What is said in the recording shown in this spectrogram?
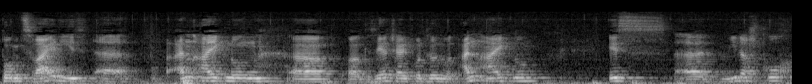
Punkt 2, die äh, Aneignung, äh, gesellschaftliche Produktion und Aneignung ist äh, Widerspruch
